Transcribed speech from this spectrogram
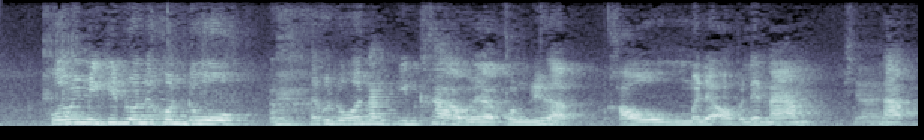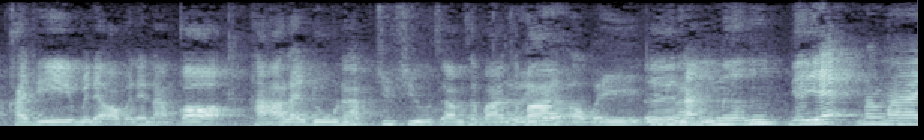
ๆกลัวไม่มีคลิปล้วนให้คนดู ให้คนดูก็นั่งกินข้าวเวลาคนที่แบบ เขาไม่ได้ออกไปเล่นน้ำใช่นะครับ ใครที่ไม่ได้ออกไปเล่นน้ำก็หาอะไรดูนะครับ ชิวๆตามสบายสบายออกไปเออหนังเนื้อเยอะแยะมากมาย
